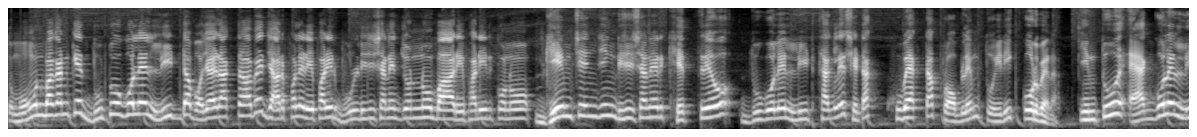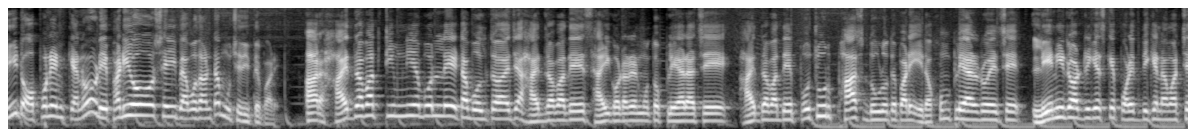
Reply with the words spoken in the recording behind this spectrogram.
তো মোহনবাগানকে দুটো গোলের লিডটা বজায় রাখতে হবে, যার ফলে রেফারির ভুল ডিসিশনের জন্য বা রেফারির কোনো গেম চেঞ্জিং ডিসিশনের ক্ষেত্রেও দু গোলের লিড থাকলে সেটা খুব একটা প্রবলেম তৈরি করবে না। কিন্তু এক গোলের লিড অপোনেন্ট কেন? রেফারিও সেই ব্যবধানটা মুছে দিতে পারে। আর হায়দ্রাবাদ টিম নিয়ে বললে এটা বলতে হয় যে হায়দ্রাবাদে সাই গডারের মতো প্লেয়ার আছে। হায়দ্রাবাদে প্রচুর ফাস্ট দৌড়তে পারে এরকম প্লেয়ার রয়েছে। লেনি রড্রিগেসকে পরের দিকে নামাচ্ছে,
